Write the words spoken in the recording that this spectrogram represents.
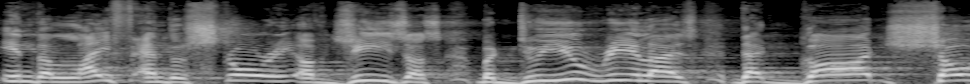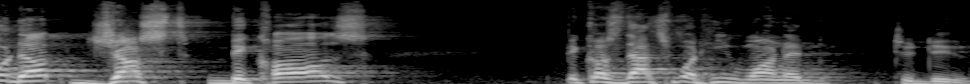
in the life and the story of Jesus. But do you realize that God showed up just because? Because that's what he wanted to do.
